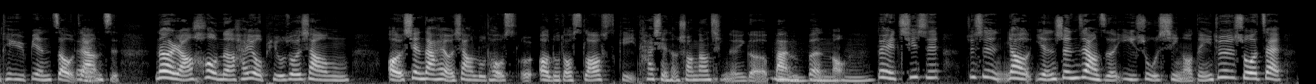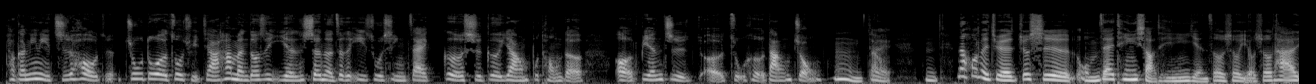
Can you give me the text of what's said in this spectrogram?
题与变奏这样子。那然后呢，还有比如说像。哦，现在还有像鲁头斯，呃，鲁头斯洛夫斯基，他写成双钢琴的一个版本哦。嗯嗯、对，其实就是要延伸这样子的艺术性哦，等于就是说，在帕格尼尼之后，诸多的作曲家，他们都是延伸了这个艺术性，在各式各样不同的呃编制呃组合当中。嗯，对，嗯，那会不会觉得就是我们在听小提琴演奏的时候，有时候他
